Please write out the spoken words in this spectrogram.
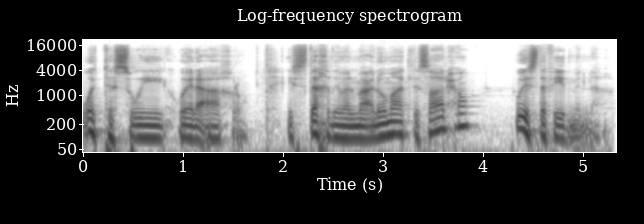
والتسويق وإلى آخره. يستخدم المعلومات لصالحه ويستفيد منها.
